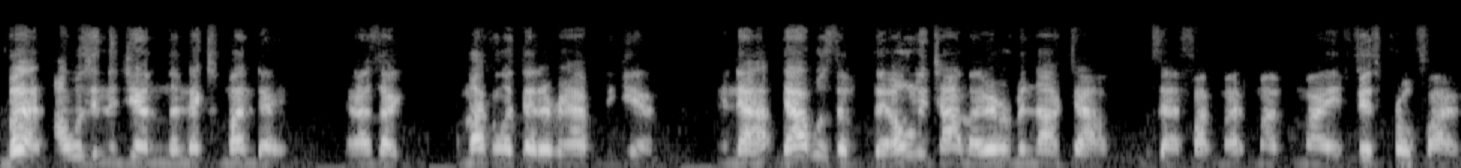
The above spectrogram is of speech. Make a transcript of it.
but I was in the gym the next Monday, and I was like, I'm not gonna let that ever happen again. And that that was the, the only time I've ever been knocked out. Was that fight, my, my my fifth pro fight.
